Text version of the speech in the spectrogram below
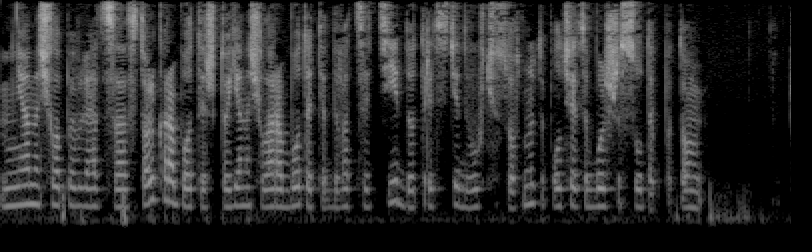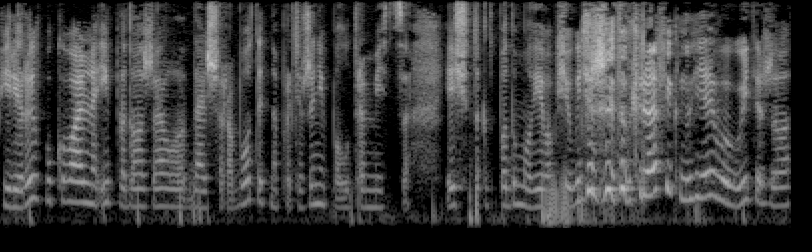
у меня начало появляться столько работы, что я начала работать от 20 до 32 часов. Ну, это получается больше суток. Потом перерыв буквально и продолжала дальше работать на протяжении полутора месяца. Я еще так подумала, я вообще выдержу этот график, но я его выдержала.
